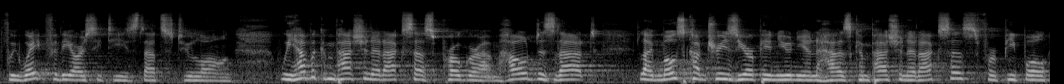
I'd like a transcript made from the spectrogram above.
If we wait for the RCTs, that's too long. We have a compassionate access program. How does that, like most countries, European Union has compassionate access for people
